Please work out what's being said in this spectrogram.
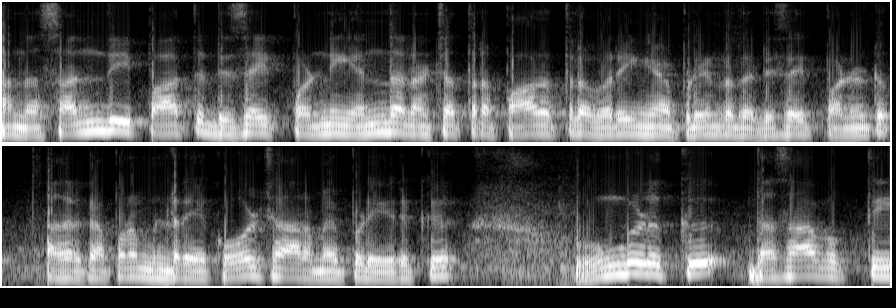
அந்த சந்தி பார்த்து டிசைட் பண்ணி எந்த நட்சத்திர பாதத்தில் வரீங்க அப்படின்றத டிசைட் பண்ணிவிட்டு அதற்கப்புறம் இன்றைய கோல்சாரம் எப்படி இருக்குது உங்களுக்கு தசாபுக்தி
